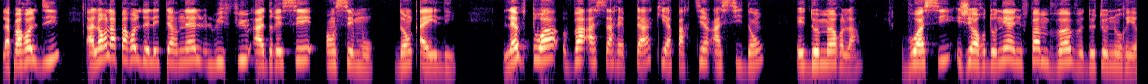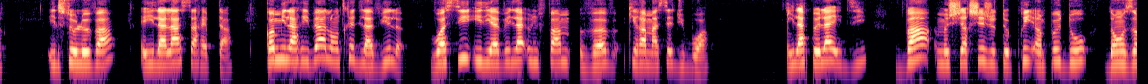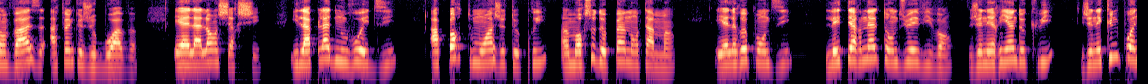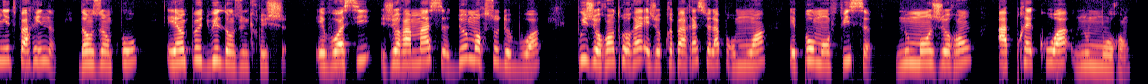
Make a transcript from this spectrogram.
La parole dit, Alors la parole de l'Éternel lui fut adressée en ces mots, donc à Élie. Lève-toi, va à Sarepta qui appartient à Sidon, et demeure là. Voici, j'ai ordonné à une femme veuve de te nourrir. Il se leva et il alla à Sarepta. Comme il arrivait à l'entrée de la ville, voici, il y avait là une femme veuve qui ramassait du bois. Il appela et dit, Va me chercher, je te prie, un peu d'eau dans un vase afin que je boive. Et elle alla en chercher. Il appela de nouveau et dit, Apporte-moi, je te prie, un morceau de pain dans ta main. Et elle répondit, L'Éternel ton Dieu est vivant. Je n'ai rien de cuit, je n'ai qu'une poignée de farine dans un pot et un peu d'huile dans une cruche. Et voici, je ramasse deux morceaux de bois, puis je rentrerai et je préparerai cela pour moi et pour mon fils. Nous mangerons après quoi nous mourrons.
